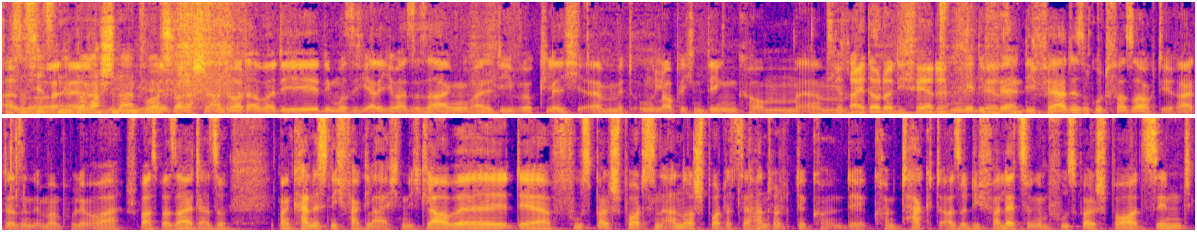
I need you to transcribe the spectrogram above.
Das ist jetzt eine überraschende Antwort. Eine überraschende Antwort, aber die, die muss ich ehrlicherweise sagen, weil die wirklich ähm, mit unglaublichen Dingen kommen. Ähm, Die Reiter oder die Pferde? Nee, die, Pferde, sind- die Pferde sind gut versorgt, die Reiter sind immer ein Problem, aber Spaß beiseite. Also man kann es nicht vergleichen. Ich glaube, der Fußballsport ist ein anderer Sport als der Handball. Der, der Kontakt, also die Verletzungen im Fußballsport sind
